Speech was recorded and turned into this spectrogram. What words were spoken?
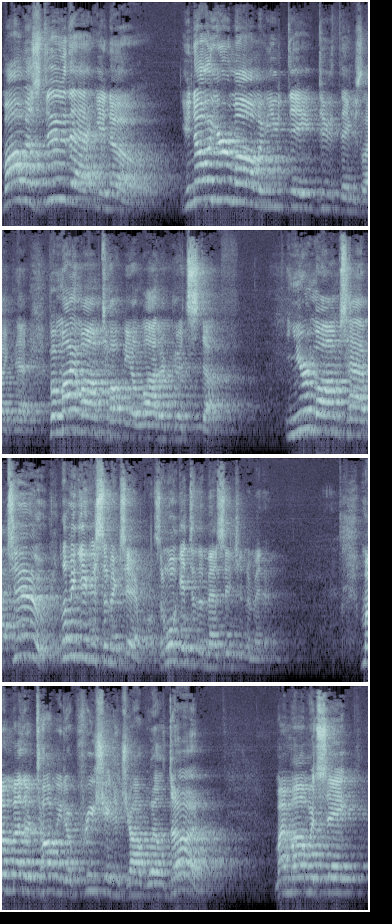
Mamas do that, you know. You know your mom if you do things like that. But my mom taught me a lot of good stuff. And your moms have too. Let me give you some examples, and we'll get to the message in a minute. My mother taught me to appreciate a job well done. My mom would say,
